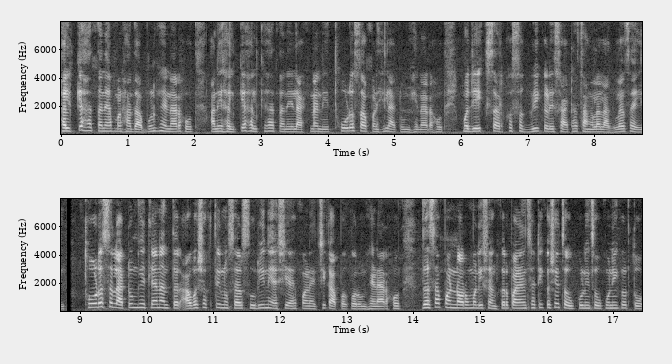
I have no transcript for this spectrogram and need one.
हलक्या हाताने आपण हा दाबून घेणार आहोत आणि हलक्या हलक्या हाताने लाटण्याने थोडंसं आपण हे लाटून घेणार आहोत. म्हणजे एकसारखं सगळीकडे साठा चांगला लागला जाईल. थोडंसं लाटून घेतल्यानंतर आवश्यकतेनुसार सुरीने अशी आपण याची कापं करून घेणार आहोत. जसं आपण नॉर्मली शंकरपाळ्यांसाठी कसे चौकोनी चौकोनी करतो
